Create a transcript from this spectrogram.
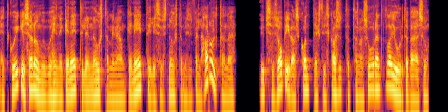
et kuigi sõnumipõhine geneetiline nõustamine on geneetilises nõustamises veel haruldane, võib see sobivas kontekstis kasutatuna suurendada juurdepääsu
